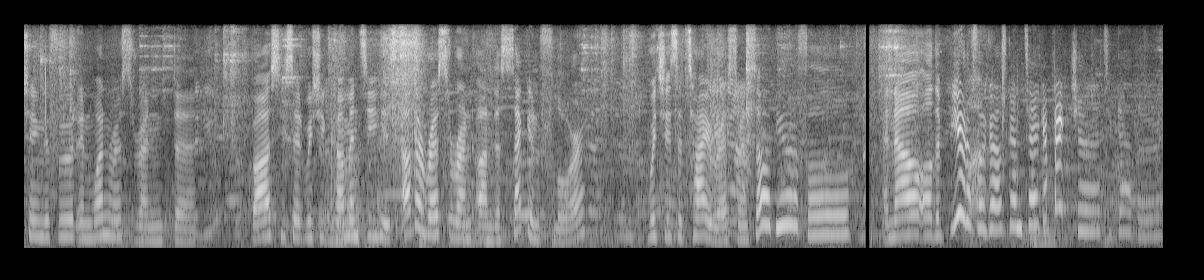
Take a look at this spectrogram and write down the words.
finishing the food in one restaurant. The boss, he said we should come and see his other restaurant on the second floor, which is a Thai restaurant. So beautiful. And now all the beautiful girls can take a picture together.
